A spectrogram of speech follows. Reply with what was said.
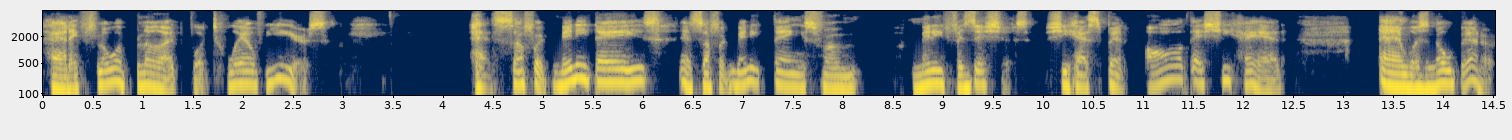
had a flow of blood for 12 years had suffered many days and suffered many things from many physicians. She had spent all that she had and was no better,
